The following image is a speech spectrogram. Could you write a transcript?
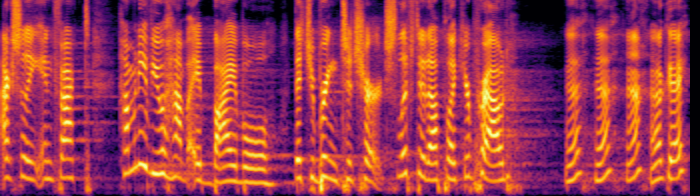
Actually, in fact, how many of you have a Bible that you bring to church? Lift it up like you're proud. Yeah, yeah, yeah, okay.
